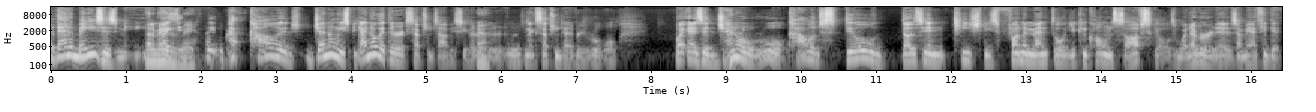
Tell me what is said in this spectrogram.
it, that amazes me. That amazes like, me. Like college, generally speaking, I know that there are exceptions. Obviously, there, yeah. there, there's an exception to every rule, but as a general rule, college still doesn't teach these fundamental. You can call them soft skills, whatever it is. I mean, I think it,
